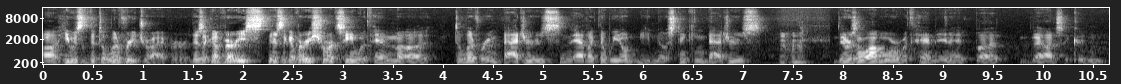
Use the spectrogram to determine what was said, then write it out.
Uh, he was the delivery driver. There's like a very there's like a very short scene with him uh, delivering badgers, and they have like the "We don't need no stinking badgers." Mhm. There was a lot more with him in it, but they obviously couldn't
